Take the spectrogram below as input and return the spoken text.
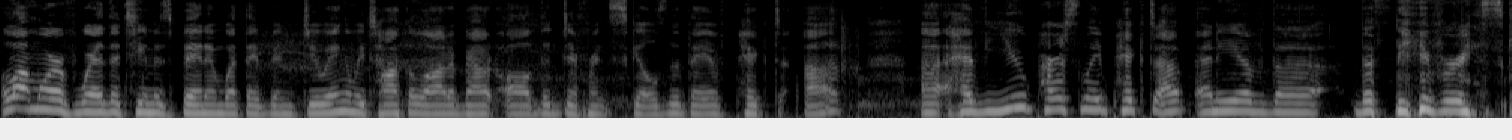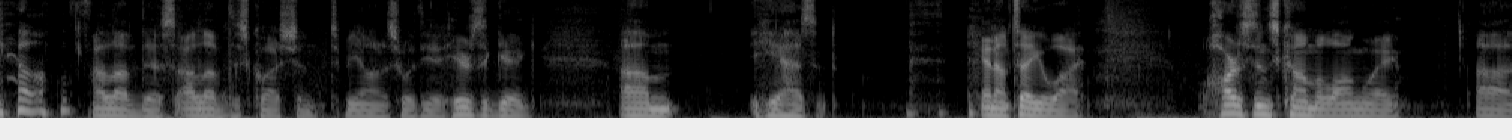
a lot more of where the team has been and what they've been doing, and we talk a lot about all the different skills that they have picked up. Uh, have you personally picked up any of the the thievery skills? I love this. I love this question. To be honest with you, here's the gig. Um, he hasn't, and I'll tell you why. Hardison's come a long way. Uh,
